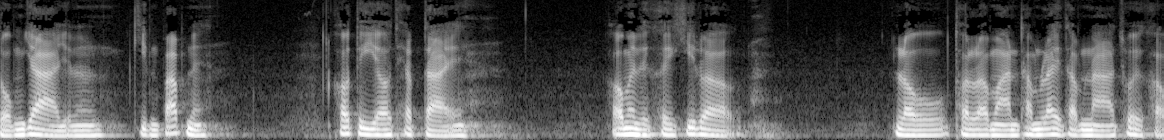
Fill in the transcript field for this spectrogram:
สมหญ้าอยู่นั้นกินปั๊บเนี่ยเขาตีเอาแทบตาย เขาไม่ได้เคยคิดว่า เราทรมานทำไร่ทำนาช่วยเขา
